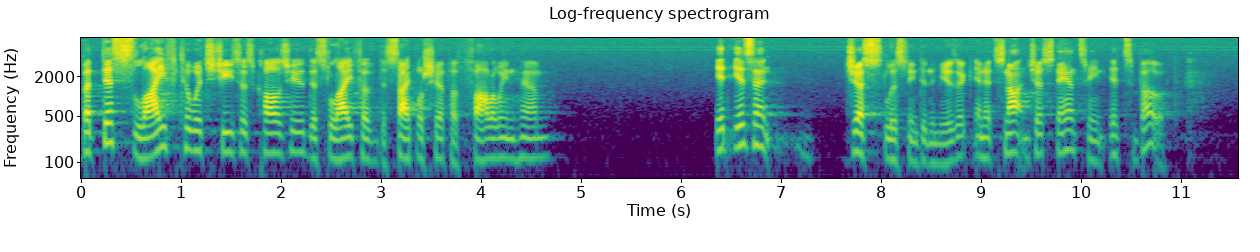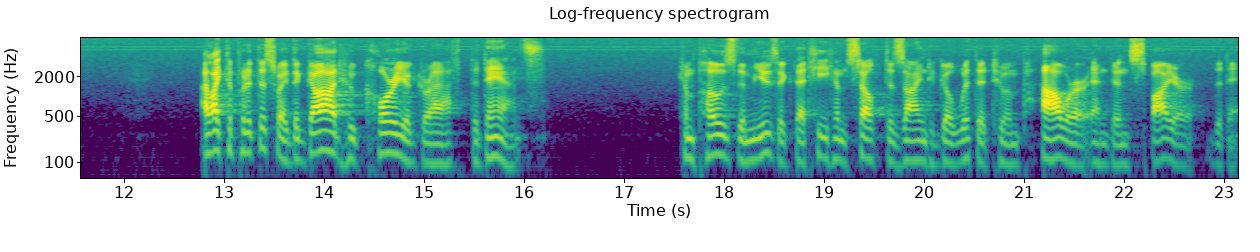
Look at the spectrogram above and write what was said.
But this life to which Jesus calls you, this life of discipleship, of following him, it isn't just listening to the music and it's not just dancing, it's both. I like to put it this way the God who choreographed the dance composed the music that he himself designed to go with it to empower and inspire the dance.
